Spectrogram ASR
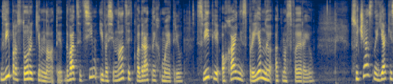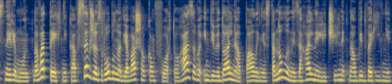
дві простори кімнати, 27 і 18 квадратних метрів, світлі, охайні з приємною атмосферою. Сучасний якісний ремонт, нова техніка все вже зроблено для вашого комфорту. Газове індивідуальне опалення, встановлений загальний лічильник на обидва рівні,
